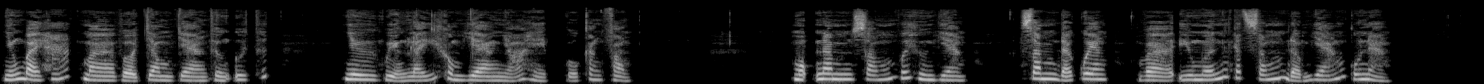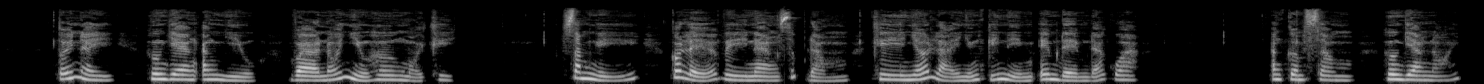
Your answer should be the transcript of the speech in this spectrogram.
Những bài hát mà vợ chồng chàng thường ưa thích, như quyện lấy không gian nhỏ hẹp của căn phòng. Một năm sống với Hương Giang, Sâm đã quen và yêu mến cách sống đậm dáng của nàng. Tối nay, Hương Giang ăn nhiều và nói nhiều hơn mọi khi. Sâm nghĩ có lẽ vì nàng xúc động khi nhớ lại những kỷ niệm êm đềm đã qua. Ăn cơm xong, Hương Giang nói.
